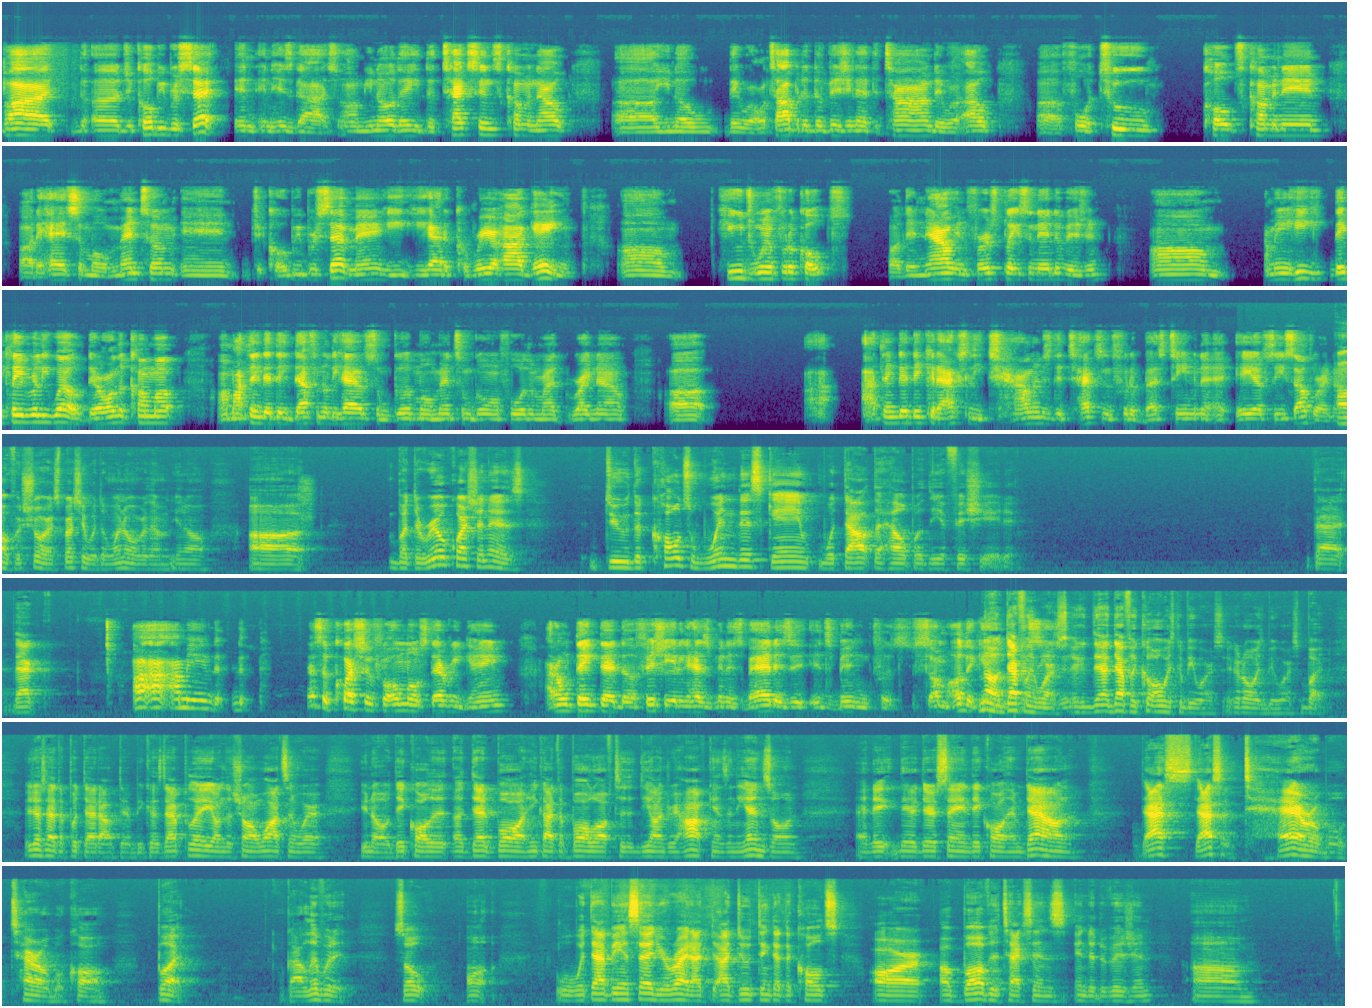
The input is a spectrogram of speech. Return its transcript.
by uh, Jacoby Brissett and, and his guys. Um, you know, they the Texans coming out. Uh, you know, they were on top of the division at the time. They were out uh, for two Colts coming in. Uh, they had some momentum, and Jacoby Brissett, man, he he had a career high game. Um, huge win for the Colts. Uh, they're now in first place in their division. Um, I mean, he they played really well. They're on the come up. Um, I think that they definitely have some good momentum going for them right right now. Uh, I think that they could actually challenge the Texans for the best team in the AFC South right now. Oh, for sure, especially with the win over them, you know. Uh, but the real question is, do the Colts win this game without the help of the officiating? That that I I, mean, th- th- that's a question for almost every game. I don't think that the officiating has been as bad as it, it's been for some other games. no, definitely worse. It definitely could always could be worse. It could always be worse. But it just had to put that out there because that play on the Sean Watson where you know they called it a dead ball and he got the ball off to DeAndre Hopkins in the end zone, and they they're they're saying they call him down. That's that's a terrible terrible call, but gotta live with it. So, uh, with that being said, you're right. I, I do think that the Colts are above the Texans in the division. Um,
